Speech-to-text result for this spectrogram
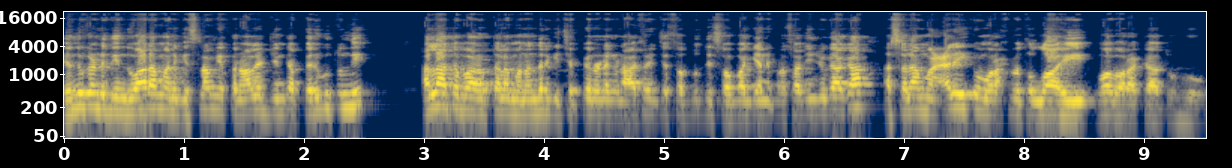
ఎందుకంటే దీని ద్వారా మనకి ఇస్లాం యొక్క నాలెడ్జ్ ఇంకా పెరుగుతుంది. అల్లా తబారక్తల మనందరికీ చెప్పిన విధంగా ఆచరించే సద్బుద్ధి సౌభాగ్యాన్ని ప్రసాదించుగాక. అస్సలం అయికం వరహమతుల్లాహి వబర్కూ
